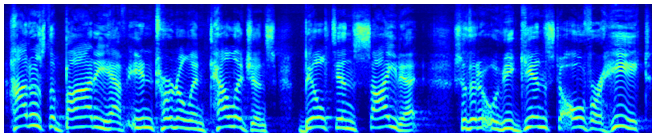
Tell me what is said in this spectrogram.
How does the body have internal intelligence built inside it so that it begins to overheat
